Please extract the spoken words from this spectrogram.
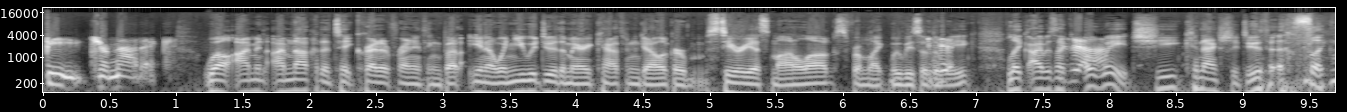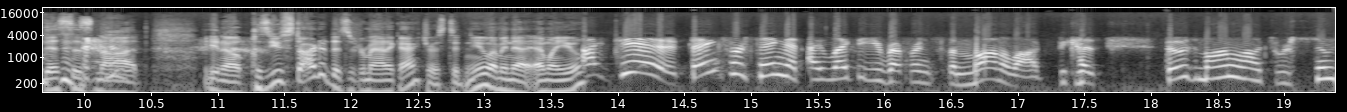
be dramatic. Well, I mean, I'm not going to take credit for anything, but you know, when you would do the Mary Catherine Gallagher serious monologues from like movies of the Yeah. week, like I was like, oh, Yeah. oh wait, she can actually do this. like this is not, you know, because you started as a dramatic actress, didn't you? I mean, at NYU. I did. Thanks for saying that. I like that you referenced the monologues because those monologues were so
